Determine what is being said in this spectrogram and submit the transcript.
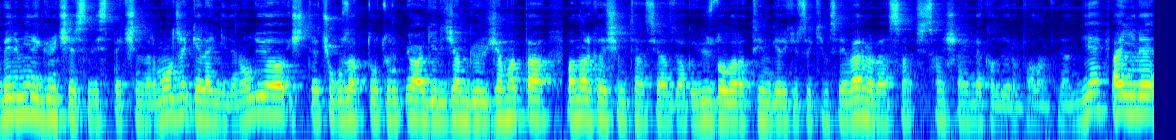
Benim yine gün içerisinde inspectionlarım olacak. Gelen giden oluyor. İşte çok uzakta oturup ya geleceğim göreceğim. Hatta bana arkadaşım bir tanesi yazdı. "Kanka 100 dolar atayım gerekirse kimseye verme ben Sun- Sunshine'da kalıyorum falan filan diye. Ben yine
